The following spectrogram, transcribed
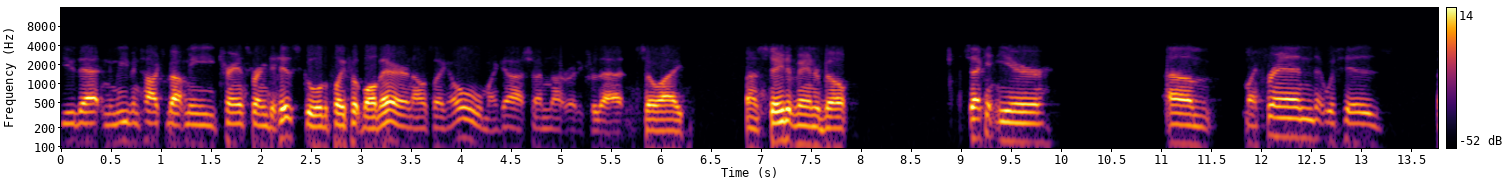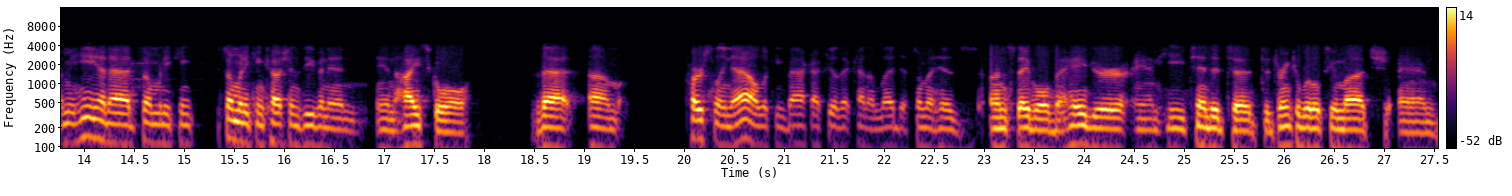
do that, and we even talked about me transferring to his school to play football there. And I was like, oh my gosh, I'm not ready for that. And so I uh, stayed at Vanderbilt. Second year, um, my friend with his, I mean, he had had so many con- so many concussions even in in high school that um, personally now looking back i feel that kind of led to some of his unstable behavior and he tended to to drink a little too much. And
